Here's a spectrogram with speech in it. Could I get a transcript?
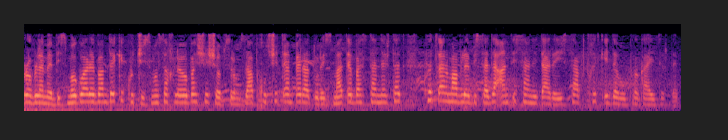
პრობლემების მოგვარებამდე კი ქუჩის მოსახლეობა შიშობს, რომ ზაფხულში ტემპერატურის მატებასთან ერთად ქვეწარმავლებისა და ანტისანიტარიის საფრთხე კიდევ უფრო გაიზრდება.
